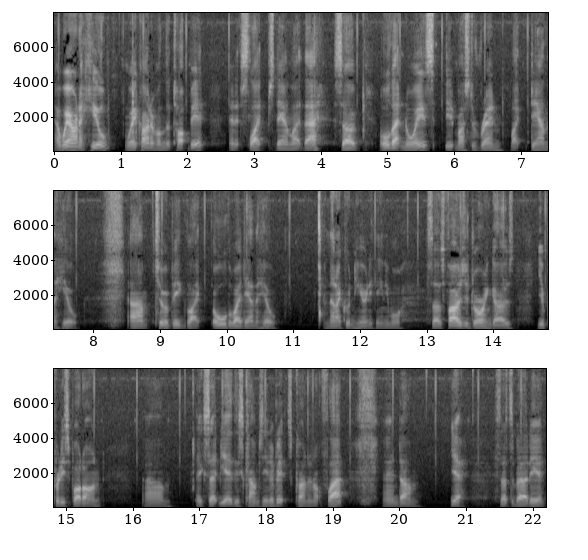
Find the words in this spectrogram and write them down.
And we're on a hill, we're kind of on the top bit, and it slopes down like that. So all that noise, it must have ran like down the hill um, to a big like all the way down the hill, and then I couldn't hear anything anymore. So as far as your drawing goes, you're pretty spot on. Um, except yeah, this comes in a bit. It's kind of not flat, and um, yeah, so that's about it.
